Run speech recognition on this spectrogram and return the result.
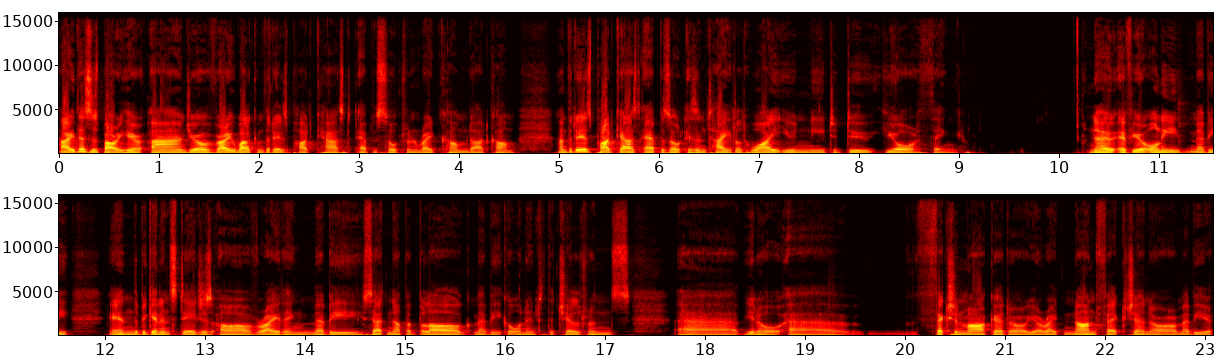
Hi, this is Barry here, and you're very welcome to today's podcast episode from writecome.com. And today's podcast episode is entitled Why You Need to Do Your Thing. Now, if you're only maybe in the beginning stages of writing, maybe setting up a blog, maybe going into the children's, uh, you know, uh, fiction market, or you're writing non-fiction, or maybe you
